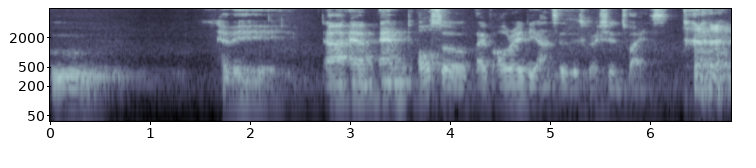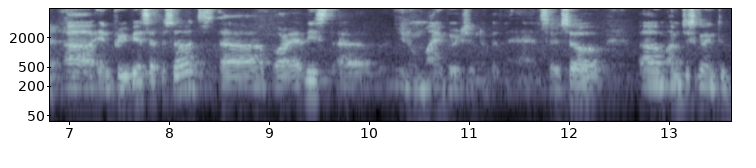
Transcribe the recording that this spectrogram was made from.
Ooh, heavy. Uh, and, and also, I've already answered this question twice uh, in previous episodes, uh, or at least uh, you know my version of an answer. So um, I'm just going to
